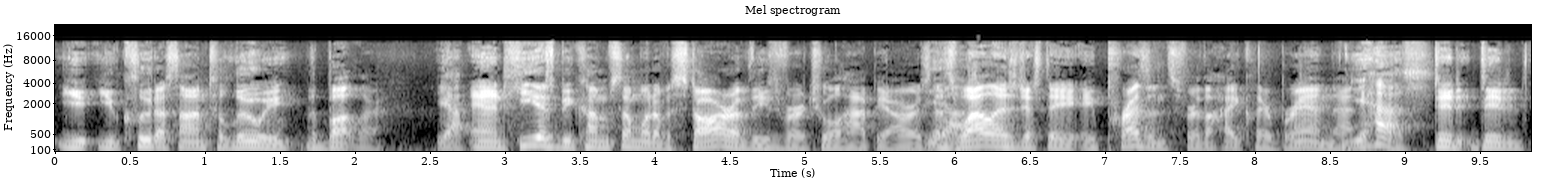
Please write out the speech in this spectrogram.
you you clued us on to Louis the butler. Yeah. And he has become somewhat of a star of these virtual happy hours, as well as just a, a presence for the High Highclere brand. That Yes. did did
